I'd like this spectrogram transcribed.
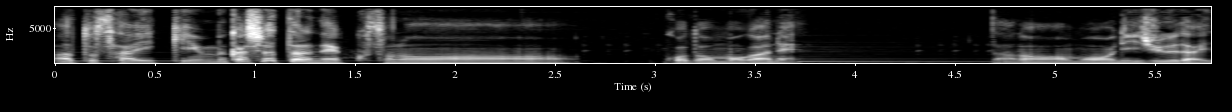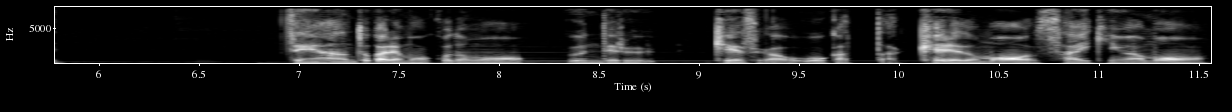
あと最近昔だったらねその子供がねあのもう20代前半とかでも子供を産んでるケースが多かったけれども最近はも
